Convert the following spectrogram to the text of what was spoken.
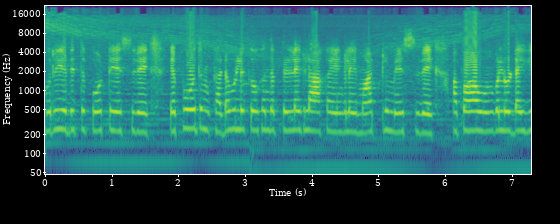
முறியடித்து போட்டு இயேசுவே எப்போதும் கடவுளுக்கு உகந்த பிள்ளைகளாக எங்களை மாற்றும் இயேசுவே அப்பா உங்களுடைய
